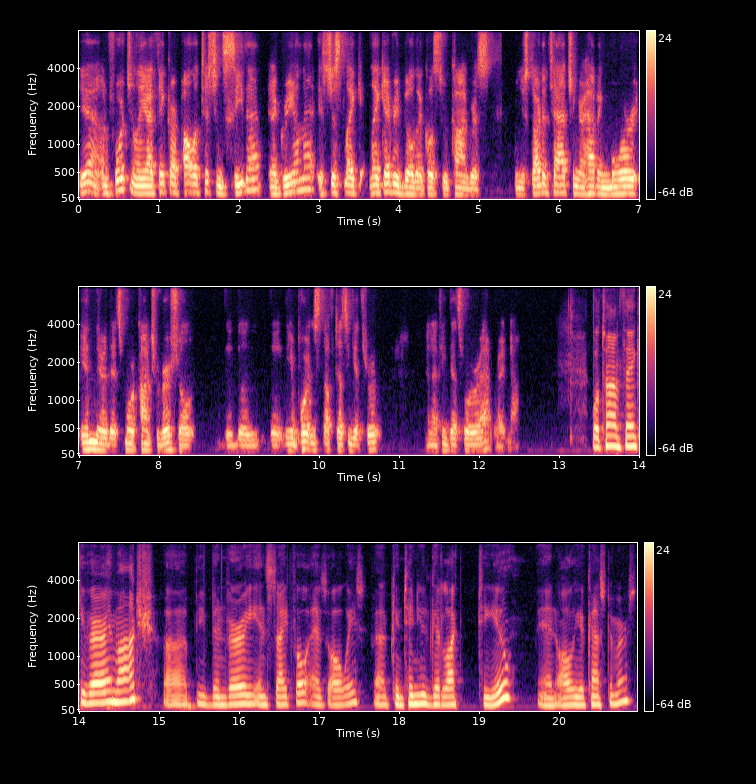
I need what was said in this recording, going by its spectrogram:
Yeah, unfortunately, I think our politicians see that and agree on that. It's just like like every bill that goes through Congress. When you start attaching or having more in there that's more controversial, the, the, the, the important stuff doesn't get through. And I think that's where we're at right now. Well, Tom, thank you very much. Uh, you've been very insightful as always. Uh, continued good luck to you and all your customers.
